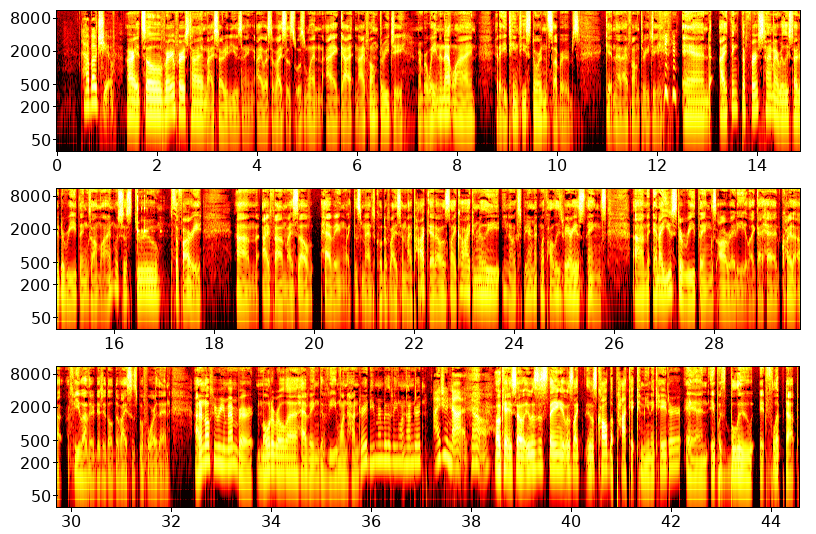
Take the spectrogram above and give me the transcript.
How about you? All right, so very first time I started using iOS devices was when I got an iPhone 3G. Remember waiting in that line at an AT&T store in the suburbs, getting that iPhone 3G. and I think the first time I really started to read things online was just through Safari. Um, I found myself having like this magical device in my pocket. I was like, oh, I can really, you know, experiment with all these various things. Um, and I used to read things already. Like I had quite a, a few other digital devices before then. I don't know if you remember Motorola having the V100. Do you remember the V100? I do not know. Okay, so it was this thing. It was like it was called the Pocket Communicator, and it was blue. It flipped up,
